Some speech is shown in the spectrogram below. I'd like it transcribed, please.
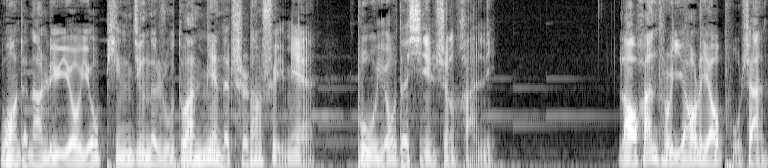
望着那绿油油、平静的如断面的池塘水面。不由得心生寒栗。老韩头摇了摇蒲扇，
